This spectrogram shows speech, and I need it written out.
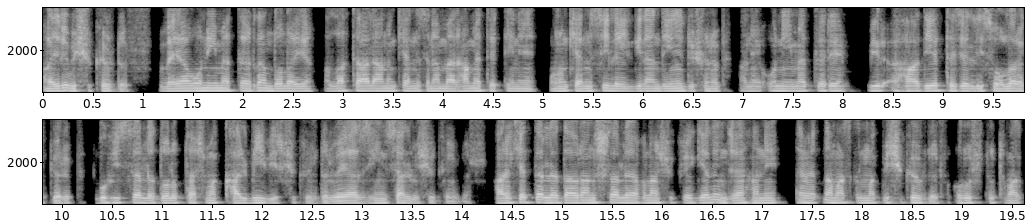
ayrı bir şükürdür. Veya o nimetlerden dolayı Allah Teala'nın kendisine merhamet ettiğini, onun kendisiyle ilgilendiğini düşünüp hani o nimetleri bir ehadiyet tecellisi olarak görüp bu hislerle dolup taşmak kalbi bir şükürdür veya zihinsel bir şükürdür. Hareketlerle, davranışlarla yapılan şükre gelince hani evet namaz kılmak bir şükürdür. Oruç tutmak,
